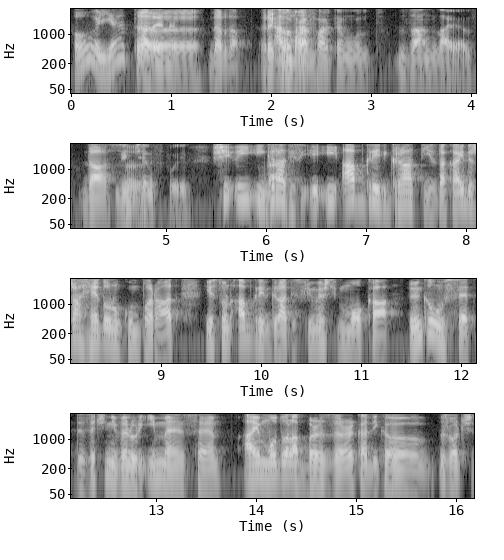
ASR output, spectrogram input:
Oh, iată. arene. Dar da, A lucrat recomand. foarte mult Zan la el, Da, din să... ce îmi spui. Și e, e Da. gratis, e, e upgrade gratis. Dacă ai deja head-on-ul cumpărat, este un upgrade gratis. Primești moca încă un set de 10 niveluri imense. Ai modul la Berserk, adică joci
